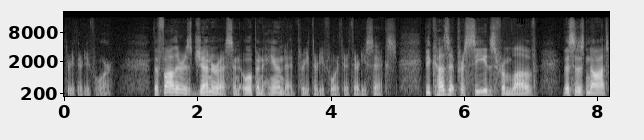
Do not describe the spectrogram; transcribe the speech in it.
334. The Father is generous and open handed, 334 through 36. Because it proceeds from love, this is not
